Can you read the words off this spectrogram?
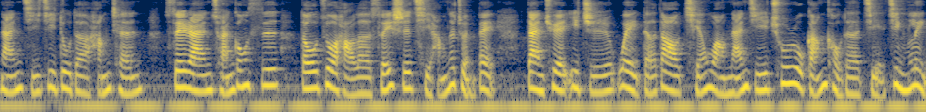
南极季度的航程。虽然船公司都做好了随时起航的准备，但却一直未得到前往南极出入港口的解禁令。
